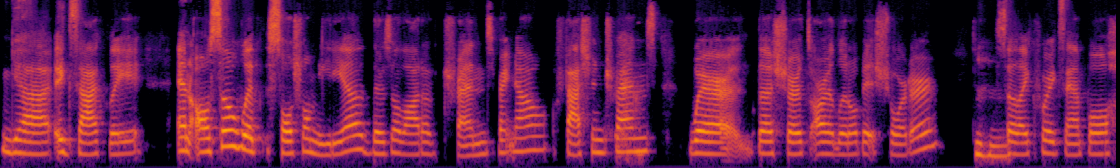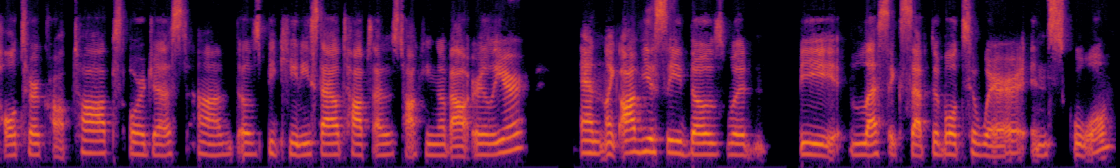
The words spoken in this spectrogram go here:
Yeah, exactly. And also with social media, there's a lot of trends right now, fashion trends yeah. where the shirts are a little bit shorter. Mm-hmm. So, like for example, halter crop tops or just um, those bikini style tops I was talking about earlier. And like obviously, those would be less acceptable to wear in school.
